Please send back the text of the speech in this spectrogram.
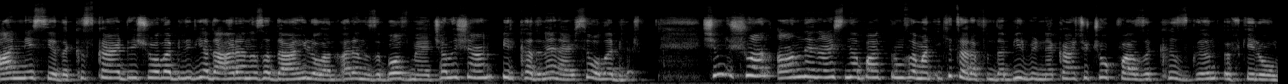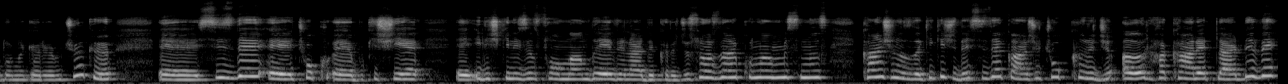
annesi ya da kız kardeşi olabilir ya da aranıza dahil olan aranızı bozmaya çalışan bir kadın enerjisi olabilir. Şimdi şu an anın enerjisine baktığım zaman iki tarafında birbirine karşı çok fazla kızgın, öfkeli olduğunu görüyorum. Çünkü e, sizde e, çok e, bu kişiye e, ilişkinizin sonlandığı evrelerde kırıcı sözler kullanmışsınız. Karşınızdaki kişi de size karşı çok kırıcı, ağır hakaretlerde ve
